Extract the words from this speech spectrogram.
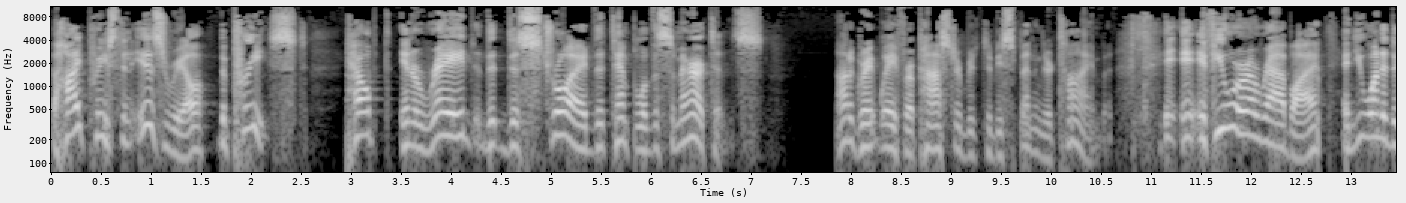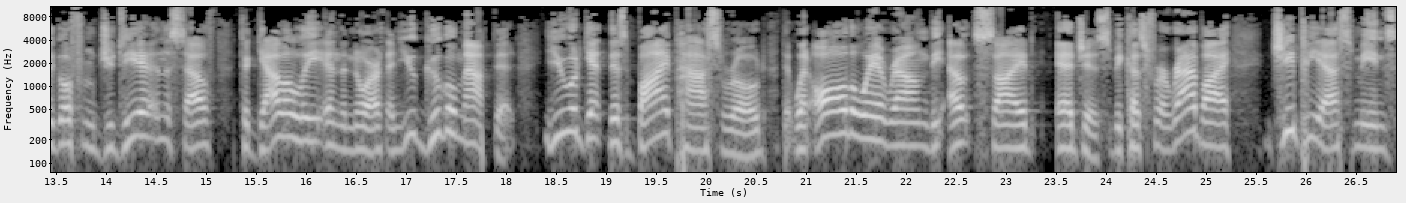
the high priest in Israel, the priest, helped in a raid that destroyed the temple of the Samaritans. Not a great way for a pastor to be spending their time. But if you were a rabbi and you wanted to go from Judea in the south to Galilee in the north and you Google mapped it, you would get this bypass road that went all the way around the outside edges. Because for a rabbi, GPS means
